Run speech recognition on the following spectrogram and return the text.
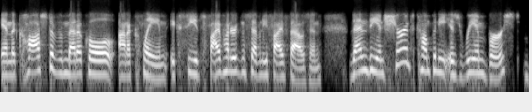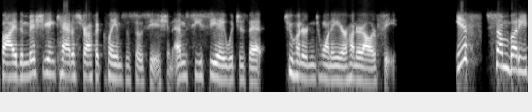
and the cost of a medical on a claim exceeds 575,000, then the insurance company is reimbursed by the Michigan Catastrophic Claims Association, MCCA, which is that 220 or $100 fee. If somebody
